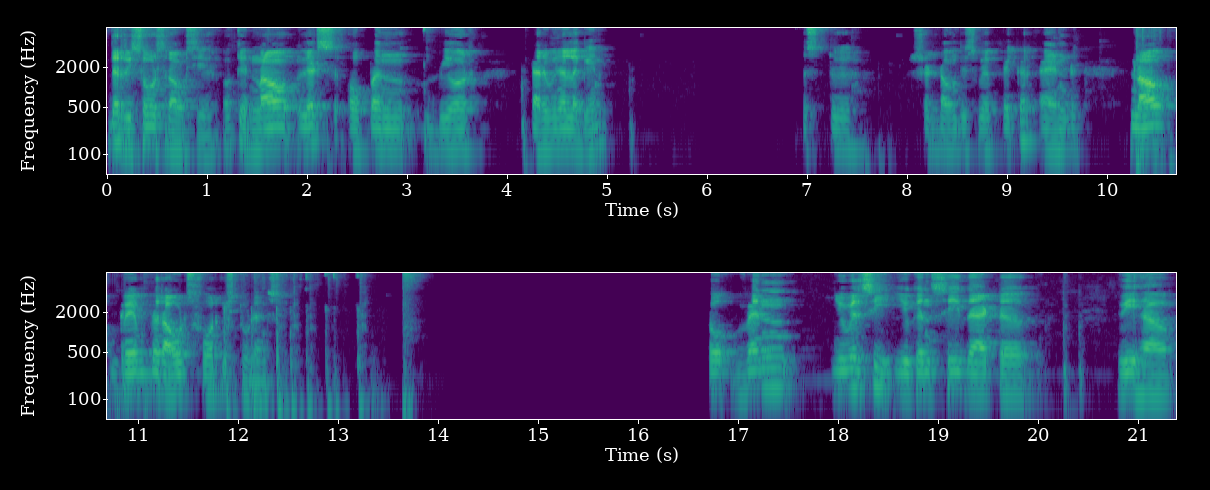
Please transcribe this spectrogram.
the resource routes here. Okay now let's open your terminal again. Just uh, shut down this webpacker and now grab the routes for students. So when you will see you can see that uh, we have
